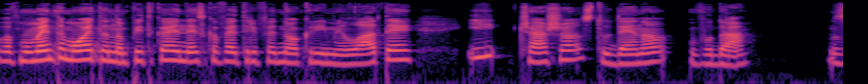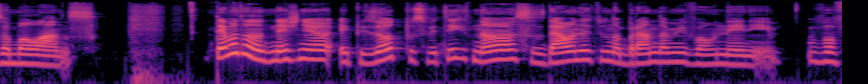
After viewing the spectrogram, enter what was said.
В момента моята напитка е Nescafe 3 в 1 крими лате и чаша студена вода. За баланс. Темата на днешния епизод посветих на създаването на бранда ми Вълнение. В,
